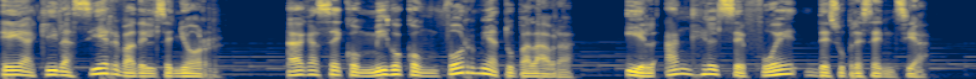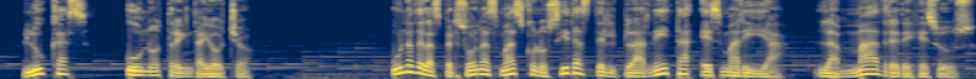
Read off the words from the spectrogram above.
He aquí la sierva del Señor, hágase conmigo conforme a tu palabra. Y el ángel se fue de su presencia. Lucas 1:38 Una de las personas más conocidas del planeta es María, la Madre de Jesús,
